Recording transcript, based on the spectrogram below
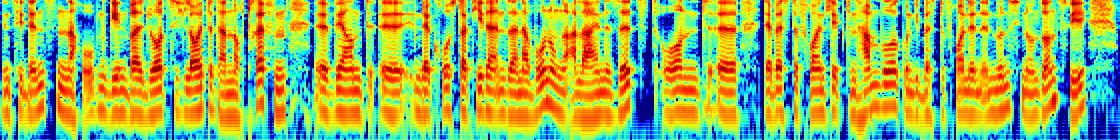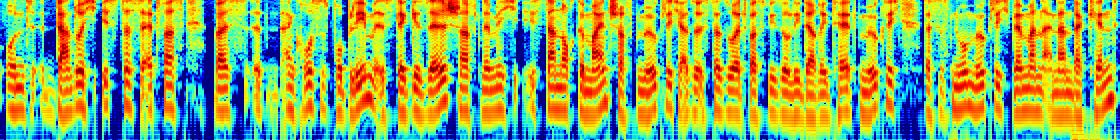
Inzidenzen nach oben gehen, weil dort sich Leute dann noch treffen, während in der Großstadt jeder in seiner Wohnung alleine sitzt und der beste Freund lebt in Hamburg und die beste Freundin in München und sonst wie. Und dadurch ist das etwas, was äh, ein großes Problem ist der Gesellschaft, nämlich ist da noch Gemeinschaft möglich, also ist da so etwas wie Solidarität möglich. Das ist nur möglich, wenn man einander kennt.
